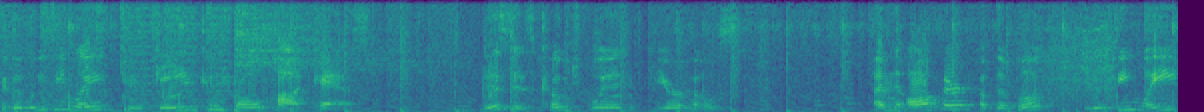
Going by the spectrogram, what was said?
to the Losing Weight to Gain Control podcast. This is Coach Gwen, your host. I'm the author of the book Losing Weight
